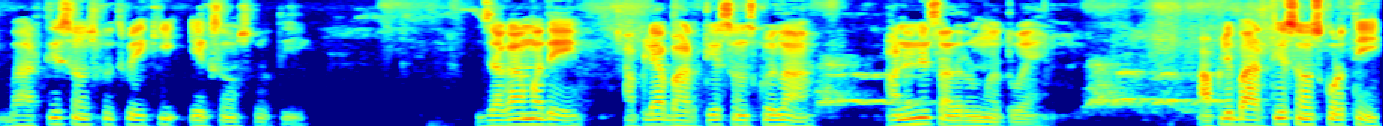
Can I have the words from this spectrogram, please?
भारतीय संस्कृतीपैकी एक संस्कृती. जगामध्ये आपल्या भारतीय संस्कृतीला अनन्यसाधारण महत्त्व आहे. आपली भारतीय संस्कृती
